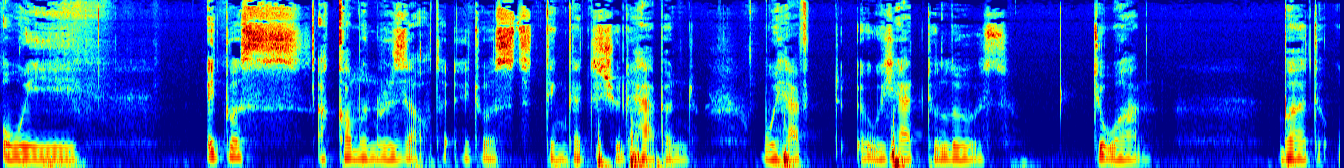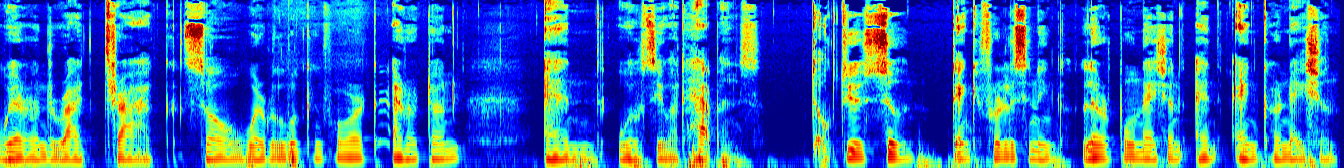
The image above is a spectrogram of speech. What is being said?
we it was a common result. It was the thing that should happen. We have we had to lose to one. But we're on the right track, so we're looking forward to Everton and we'll see what happens. Talk to you soon. Thank you for listening, Liverpool Nation and Anchor Nation.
